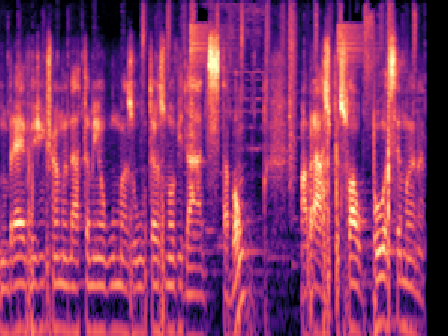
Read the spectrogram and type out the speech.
Em breve a gente vai mandar também algumas outras novidades, tá bom? Um abraço, pessoal. Boa semana.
